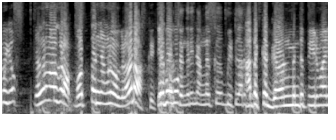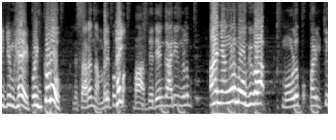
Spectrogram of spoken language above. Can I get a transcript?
പോയിക്കോ. ഞങ്ങൾ നോക്കണം. മൊത്തം ഞങ്ങൾ നോക്കണം കേട്ടോ. കിട്ടിയ. കുറച്ചെങ്കിലും ഞങ്ങൾക്ക് വീട്ടുകാർ അതൊക്കെ ഗവൺമെന്റ് തീരുമാനിക്കും. ഹേ പൊയ്ക്കോളൂ. സാറേ നമ്മളിപ്പോ. ബാധ്യതയും കാര്യങ്ങളും ആ ഞങ്ങൾ നോക്കിക്കോളാം. മോൾ പഠിച്ച്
